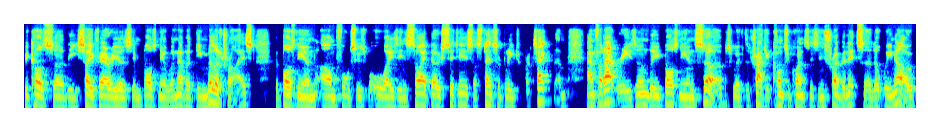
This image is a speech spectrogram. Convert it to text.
because uh, the safe areas in Bosnia were never demilitarized. The Bosnian armed forces were always inside those cities, ostensibly to protect them. And for that reason, the Bosnian Serbs, with the tragic consequences in Srebrenica that we know,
